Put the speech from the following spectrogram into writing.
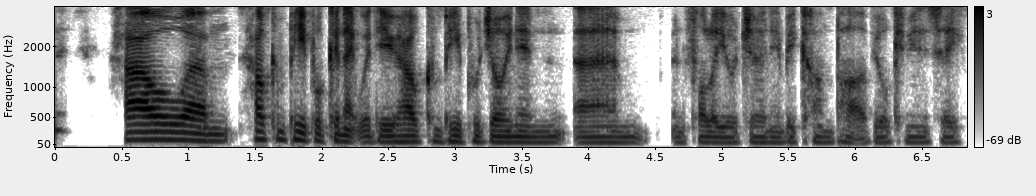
how um, how can people connect with you? How can people join in um, and follow your journey and become part of your community?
